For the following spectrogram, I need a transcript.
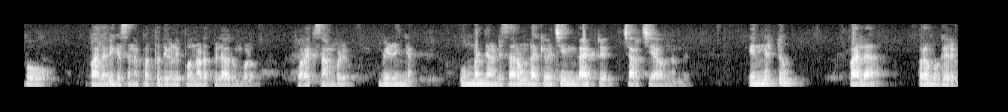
ഇപ്പോൾ പല വികസന പദ്ധതികൾ ഇപ്പോൾ നടപ്പിലാകുമ്പോഴും. ഫോർ എക്സാമ്പിൾ വിഴിഞ്ഞം. ഉമ്മൻചാണ്ടി സാർ ഉണ്ടാക്കി വെച്ച ഇമ്പാക്റ്റ് ചർച്ചയാവുന്നുണ്ട്. എന്നിട്ടും പല പ്രമുഖരും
